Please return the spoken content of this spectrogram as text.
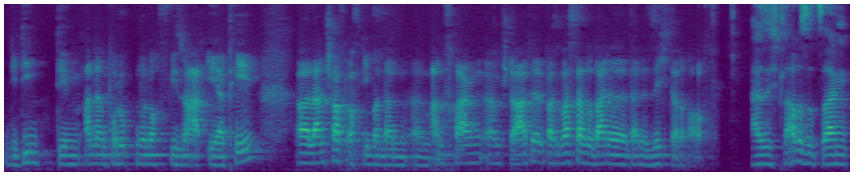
die dient dem anderen Produkt nur noch wie so eine Art ERP-Landschaft, äh, auf die man dann ähm, Anfragen ähm, startet. Was, was ist da so deine, deine Sicht darauf? Also ich glaube sozusagen,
